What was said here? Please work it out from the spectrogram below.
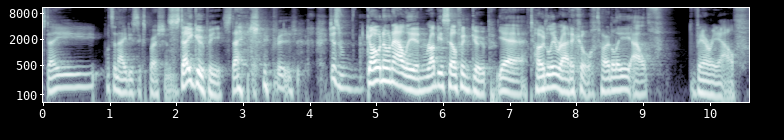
stay. What's an 80s expression? Stay goopy. Stay goofy. Just go into an alley and rub yourself in goop. Yeah, Totally radical. totally Alf. Very Alf.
